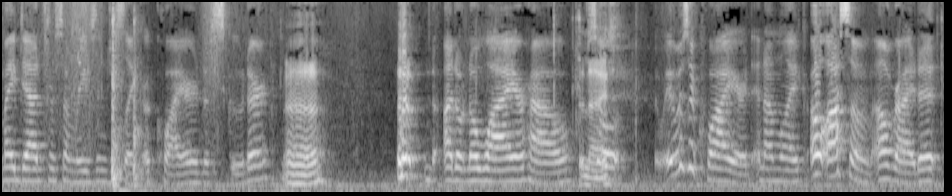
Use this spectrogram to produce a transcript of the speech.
my dad for some reason just like acquired a scooter. Uh huh. I don't know why or how. Nice. So it was acquired, and I'm like, oh, awesome, I'll ride it.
